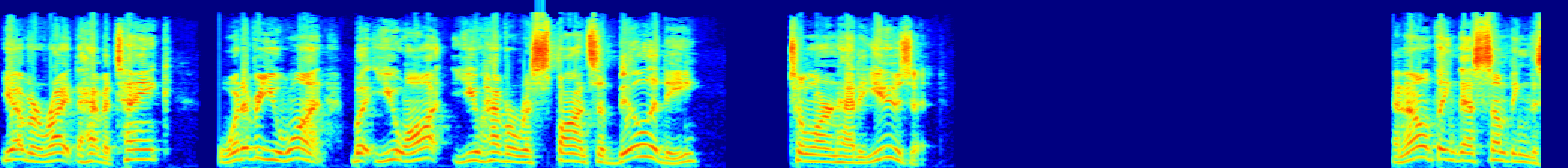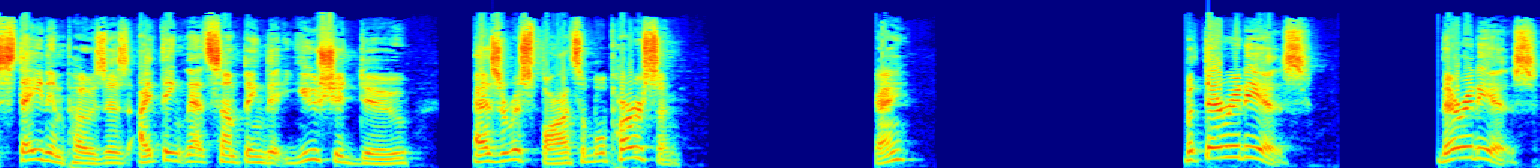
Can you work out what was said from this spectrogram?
You have a right to have a tank, whatever you want, but you ought, you have a responsibility to learn how to use it. And I don't think that's something the state imposes. I think that's something that you should do as a responsible person. Okay? But there it is. There it is.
